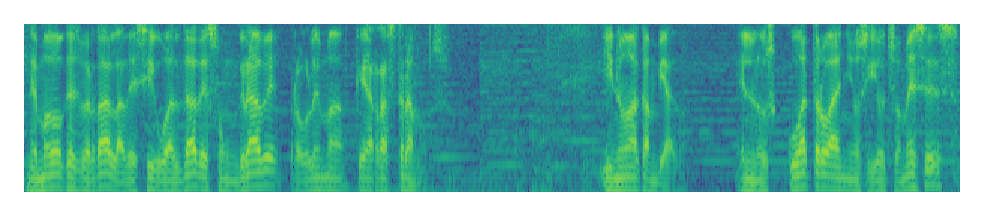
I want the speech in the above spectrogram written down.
De modo que es verdad, la desigualdad es un grave problema que arrastramos. Y no ha cambiado. En los cuatro años y ocho meses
